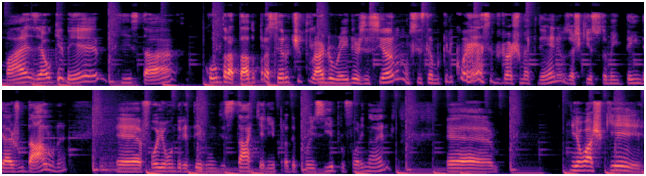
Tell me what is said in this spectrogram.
Mas é o QB que está contratado para ser o titular do Raiders esse ano, num sistema que ele conhece, do Josh McDaniels. Acho que isso também tende a ajudá-lo, né? É, foi onde ele teve um destaque ali para depois ir para o 49ers. É, eu acho que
